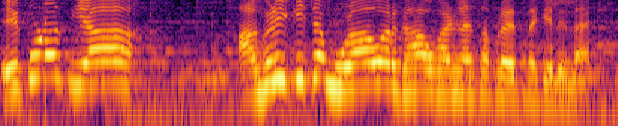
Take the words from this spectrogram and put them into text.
एकूणच या आगळिकीच्या मुळावर घाव घालण्याचा प्रयत्न केलेला आहे.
